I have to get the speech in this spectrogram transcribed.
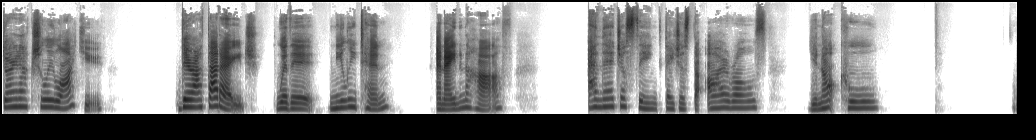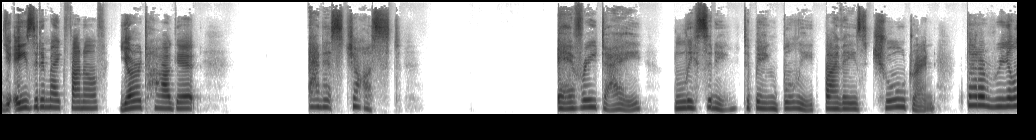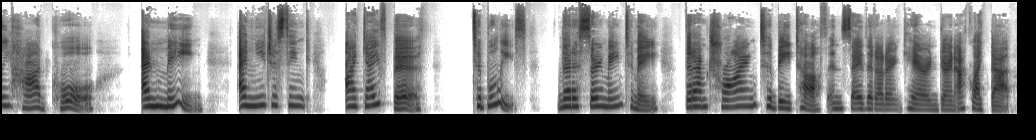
don't actually like you. They're at that age where they're nearly 10 and eight and a half and they just think they just the eye rolls. You're not cool. You're easy to make fun of. You're a target. And it's just every day listening to being bullied by these children that are really hardcore and mean. And you just think, I gave birth to bullies that are so mean to me that I'm trying to be tough and say that I don't care and don't act like that.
